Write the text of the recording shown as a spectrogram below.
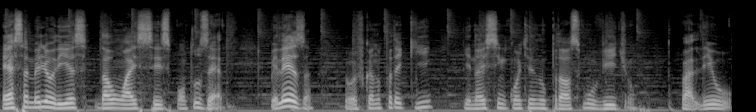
essas melhorias da One UI 6.0. Beleza? Eu vou ficando por aqui e nós se encontramos no próximo vídeo. Valeu!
